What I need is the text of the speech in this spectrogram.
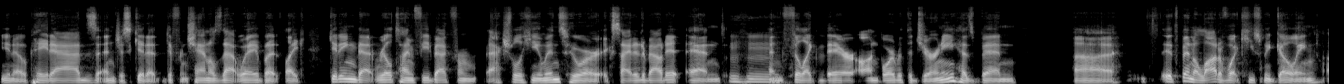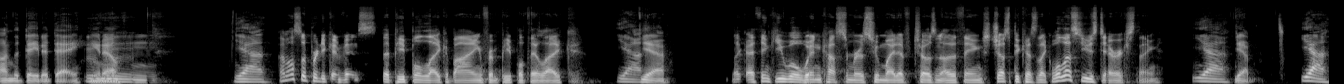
you know, paid ads and just get at different channels that way, but like getting that real-time feedback from actual humans who are excited about it and Mm-hmm. and feel like they're on board with the journey has been uh it's been a lot of what keeps me going on the day to day you know Mhm. Mm. yeah, I'm also pretty convinced that people like buying from people they like. yeah, yeah Like I think you will win customers who might have chosen other things just because like, well, let's use Derrick's thing. yeah, Yep. yeah,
